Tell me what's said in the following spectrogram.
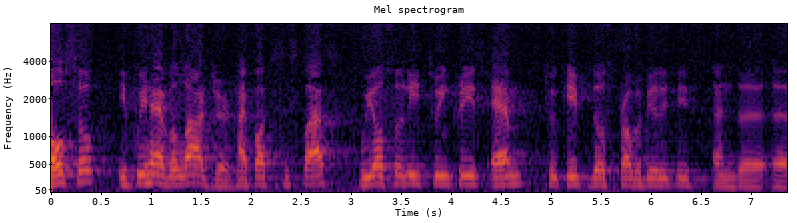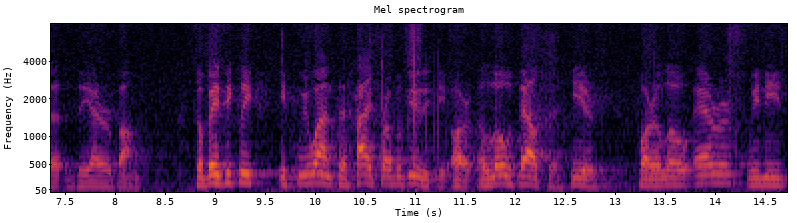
Also, if we have a larger hypothesis class, we also need to increase m to keep those probabilities and uh, uh, the error bound. So basically, if we want a high probability or a low delta here for a low error, we need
